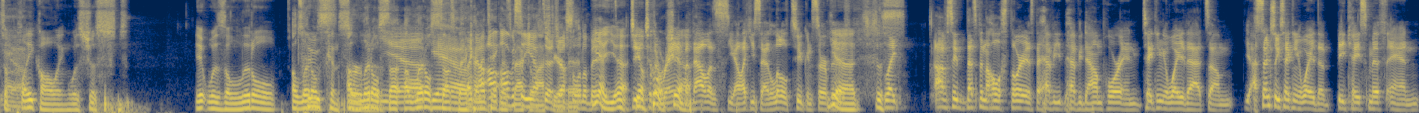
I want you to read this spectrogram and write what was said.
offensive time. play calling was just it was a little a little, too s- a conservative. little, su- Yeah. a little Yeah. suspect. Like kind of o- taking us back obviously to you have last to adjust a bit. little bit Yeah, yeah. due Yeah, of to the rain, yeah. but that was yeah, like you said, a little too conservative. yeah, it's just like obviously that's been the whole story is the heavy heavy downpour and taking away that um yeah, essentially taking away the BK Smith and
